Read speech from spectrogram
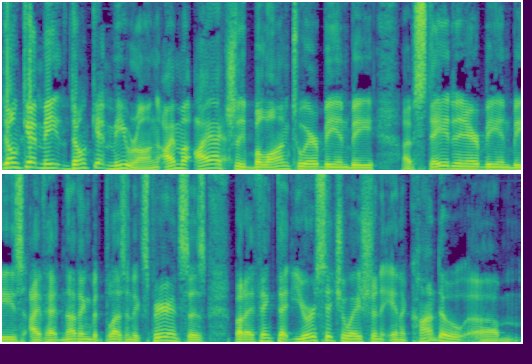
don't get me don't get me wrong. I'm a, I actually yeah. belong to Airbnb. I've stayed in Airbnbs. I've had nothing but pleasant experiences. But I think that your situation in a condo um,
